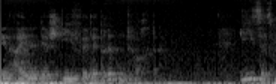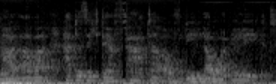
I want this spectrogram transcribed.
in einen der Stiefel der dritten Tochter. Dieses Mal aber hatte sich der Vater auf die Lauer gelegt,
